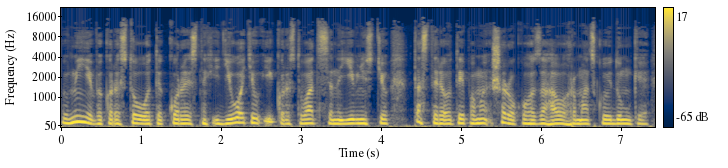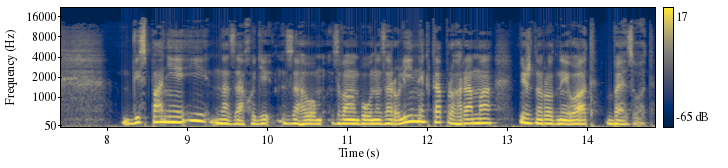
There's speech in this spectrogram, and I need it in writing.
вміє використовувати корисних ідіотів і користуватися наївністю та стереотипами широкого загалу громадської думки в Іспанії і на Заході. Загалом з вами був Назар Олійник та програма Міжнародний лад Безлад.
